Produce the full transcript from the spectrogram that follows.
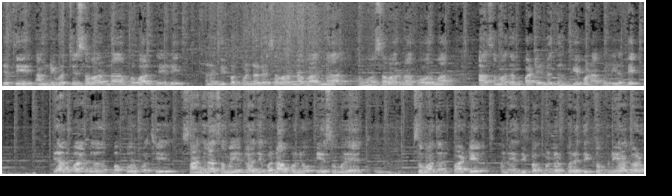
જેથી આમની વચ્ચે સવારના બવાલ થયેલી અને દીપક મંડળે સવારના ભાગના સવારના પહોરમાં આ સમાધાન પાટીલને ધમકી પણ આપેલી હતી. ત્યારબાદ બપોર પછી સાંજના સમયે, એટલે જે બનાવ બન્યો એ સમયે સમાધાન પાટીલ અને દીપક મંડળ ફરીથી કંપની આગળ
